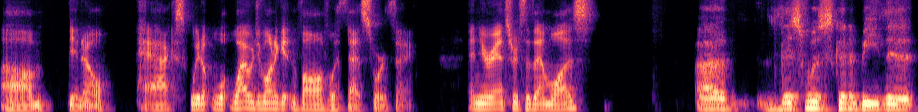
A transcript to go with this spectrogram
um, you know, hacks. We don't. Why would you want to get involved with that sort of thing? And your answer to them was, uh, this was going to be the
